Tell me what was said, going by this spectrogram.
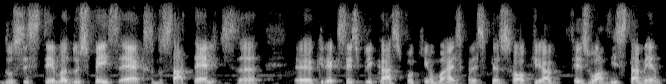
do sistema do SpaceX, dos satélites. Né? É, eu queria que você explicasse um pouquinho mais para esse pessoal que fez o avistamento.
